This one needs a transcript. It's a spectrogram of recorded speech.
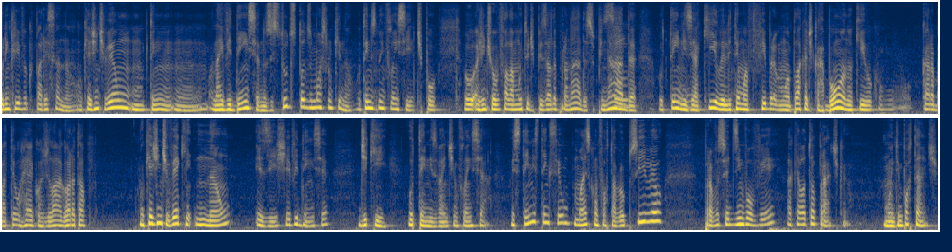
Por incrível que pareça, não. O que a gente vê é um, um tem um, um, na evidência, nos estudos, todos mostram que não. O tênis não influencia. Tipo, o, a gente ouve falar muito de pisada pronada, supinada. Sim. O tênis é. é aquilo, ele tem uma fibra, uma placa de carbono que o, o cara bateu o recorde lá, agora tal. O que a gente vê é que não existe evidência de que o tênis vai te influenciar. Esse tênis tem que ser o mais confortável possível para você desenvolver aquela tua prática. Muito importante.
